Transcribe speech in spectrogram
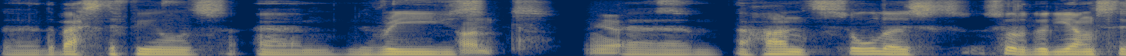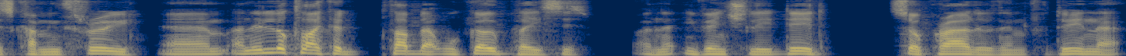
uh, the Basterfields, um, the Reeves, Hunt. Yeah. um, the Hunts, all those sort of good youngsters coming through. Um, and it looked like a club that will go places, and eventually it did. So proud of them for doing that.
